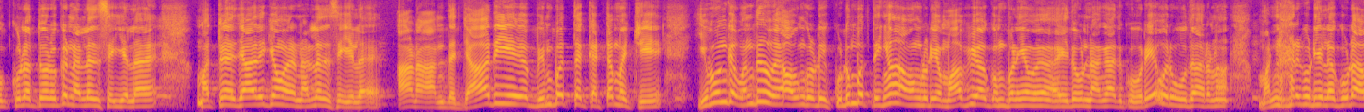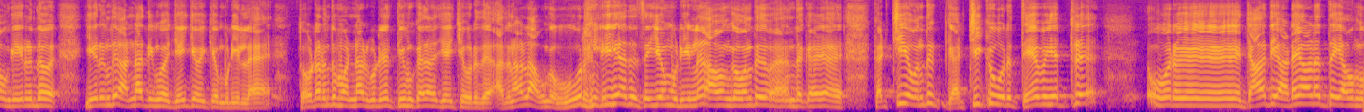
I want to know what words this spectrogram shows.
முக்குலத்தோருக்கும் நல்லது செய்யலை. மற்ற ஜாதிக்கும் நல்லது செய்யலை. ஆனால் அந்த ஜாதிய பிம்பத்தை கட்டமைச்சு இவங்க வந்து அவங்களுடைய குடும்பத்தையும் அவங்களுடைய மாஃபியா கும்பலையும் இது பண்ணாங்க. அதுக்கு ஒரே ஒரு உதாரணம் மன்னார்குடியில் கூட அவங்க இருந்த இருந்து அதிமுக ஜெயிக்க வைக்க முடியல. தொடர்ந்து மன்னார்குடியில் திமுக தான் ஜெயிச்சு வருது. அதனால அவங்க ஊர்லேயே அதை செய்ய முடியல. அவங்க வந்து அந்த க கட்சியை வந்து கட்சிக்கு ஒரு தேவையற்ற ஒரு ஜாதி அடையாளத்தை அவங்க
